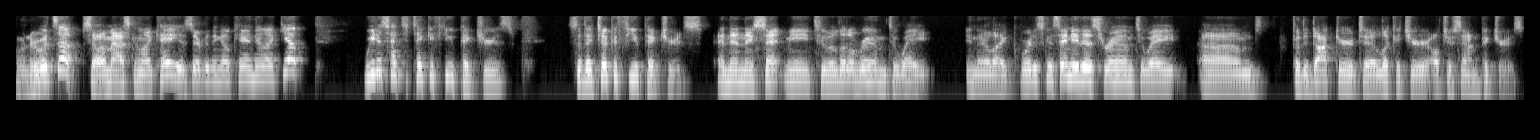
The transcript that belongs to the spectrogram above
I wonder what's up. So i'm asking like hey is everything okay? And they're like yep. We just had to take a few pictures so they took a few pictures and then they sent me to a little room to wait. And they're like, we're just going to send you this room to wait um, for the doctor to look at your ultrasound pictures.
